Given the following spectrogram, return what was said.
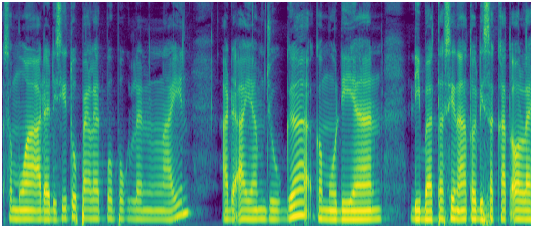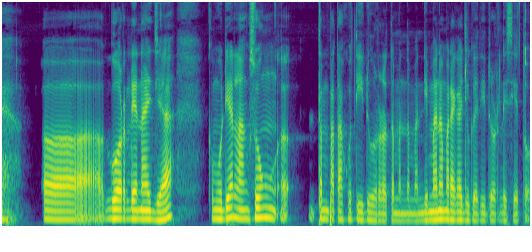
semua ada di situ pelet pupuk dan lain ada ayam juga kemudian dibatasin atau disekat oleh uh, gorden aja. Kemudian langsung uh, tempat aku tidur teman-teman di mana mereka juga tidur di situ.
